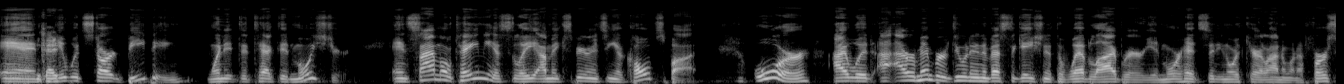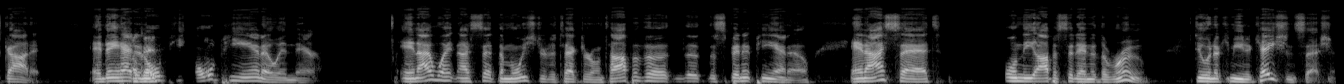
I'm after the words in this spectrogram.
And Okay. it would start beeping when it detected moisture. And simultaneously, I'm experiencing a cold spot. Or I would, I, I remember doing an investigation at the Webb Library in Morehead City, North Carolina, when I first got it. And they had an old, old piano in there and I went and I set the moisture detector on top of the the spinet piano, and I sat on the opposite end of the room doing a communication session,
